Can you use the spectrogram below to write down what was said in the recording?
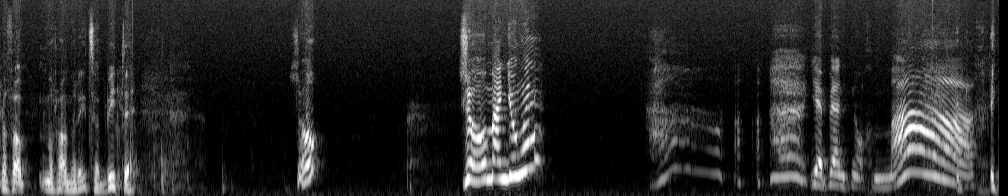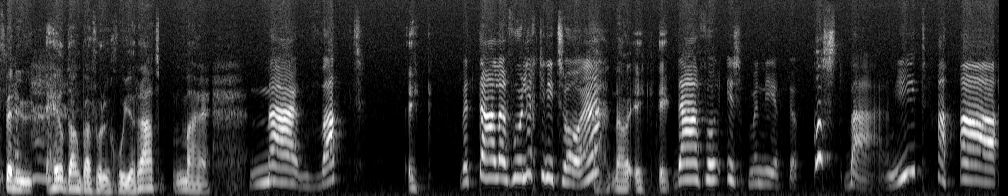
Mevrouw, mevrouw Maritza, bitte. Zo? Zo, mijn jongen? Ah, je bent nog maag. Ik ben u heel dankbaar voor uw goede raad, maar... Maar wat? Ik... Betaal ervoor ligt je niet zo, hè? Nou, ik, ik... Daarvoor is meneer te kostbaar, niet? Haha,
